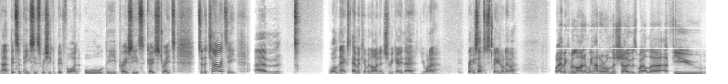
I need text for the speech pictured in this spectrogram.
uh, bits and pieces, which you can bid for, and all the proceeds go straight to the charity. Um, what next? Emma Kimiläinen. Should we go there? Do you want to bring us up to speed on Emma? Well, Emma Kimiläinen, we had her on the show as well uh, a few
